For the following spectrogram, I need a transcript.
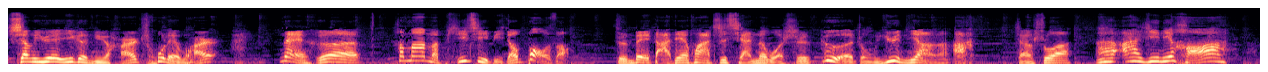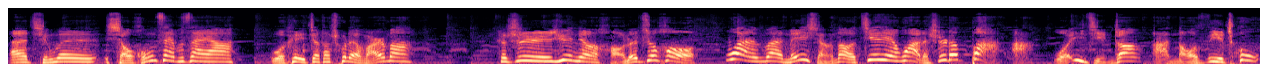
相约一个女孩出来玩奈何她妈妈脾气比较暴躁。准备打电话之前呢，我是各种酝酿啊，想说啊，阿姨你好啊，呃，请问小红在不在呀？我可以叫她出来玩吗？可是酝酿好了之后，万万没想到接电话的是他爸啊！我一紧张啊，脑子一抽，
